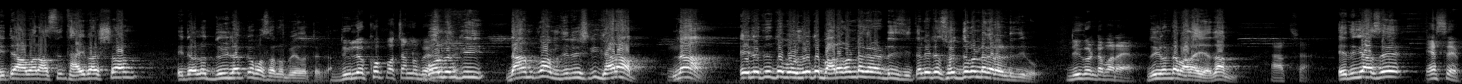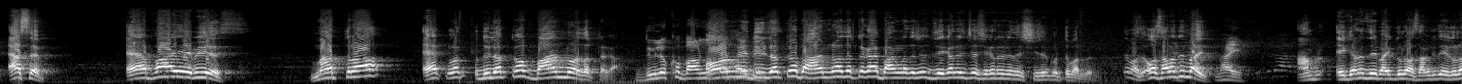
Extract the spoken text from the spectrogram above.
এটা আবার আছে থাই ভার্সন এটা হলো দুই লক্ষ পঁচানব্বই হাজার টাকা। দুই লক্ষ পঁচানব্বই বলবেন কি দাম কম জিনিস কি খারাপ? না। এটাতে তো বলবে তো বারো ঘণ্টা গ্যারান্টি দিচ্ছি তাহলে এটা চোদ্দ ঘণ্টা গ্যারান্টি দিব। দুই ঘণ্টা বাড়ায়? দুই ঘণ্টা বাড়াইয়া দান আচ্ছা। এদিকে আছে S F SF FI ABS মাত্র এক লক্ষ দুই লক্ষ বাহান্ন হাজার টাকা। দুই লক্ষ অনলি দুই লক্ষ বাহান্ন হাজার টাকায় বাংলাদেশের যেখানে ইচ্ছে সেখানে রেজিস্ট্রেশন করতে পারবেন। ও সালাদিন ভাই। ভাই। আমরা এখানে যে বাইকগুলো আছে আমি কিন্তু এগুলো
